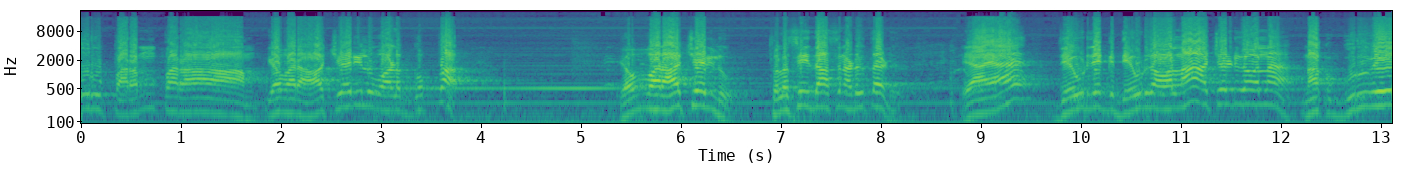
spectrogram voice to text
గురు పరంపరాం. ఎవరి ఆచార్యులు వాళ్ళ గొప్ప. ఎవరి ఆచార్యులు? తులసీదాసుని అడుగుతాడు. యాయా దేవుడి దగ్గర దేవుడు కావాలనా ఆచార్యుడు కావాలనా? నాకు గురువే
